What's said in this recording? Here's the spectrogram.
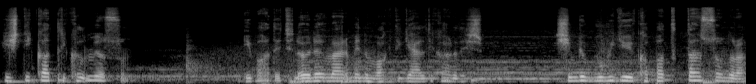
Hiç dikkatli kılmıyorsun. İbadetin önem vermenin vakti geldi kardeşim. Şimdi bu videoyu kapattıktan sonra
